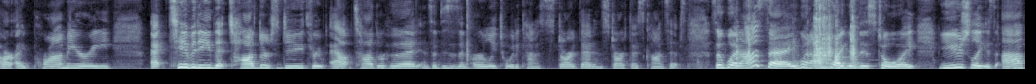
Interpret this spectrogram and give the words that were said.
are a primary activity that toddlers do throughout toddlerhood. And so this is an early toy to kind of start that and start those concepts. So what I say when I play with this toy usually is I,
